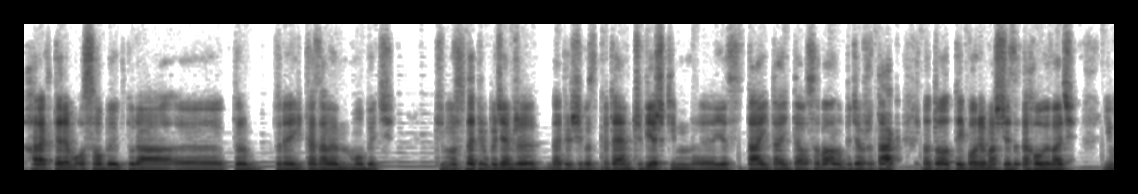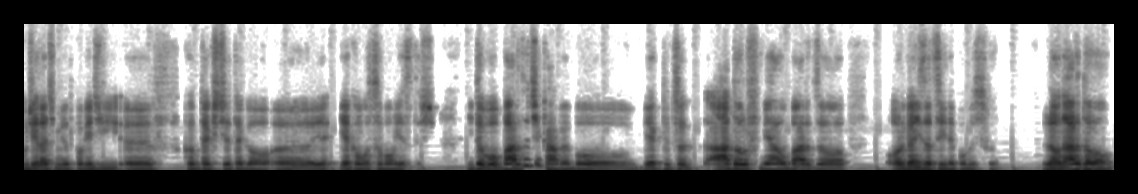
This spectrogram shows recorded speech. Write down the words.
charakterem osoby, która, której kazałem mu być. Czyli po prostu najpierw powiedziałem, że najpierw się go spytałem, czy wiesz, kim y, jest ta i ta i ta osoba. On powiedział, że tak. No to od tej pory masz się zachowywać i udzielać mi odpowiedzi y, w kontekście tego, y, jaką osobą jesteś. I to było bardzo ciekawe, bo jakby co, Adolf miał bardzo organizacyjne pomysły. Leonardo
